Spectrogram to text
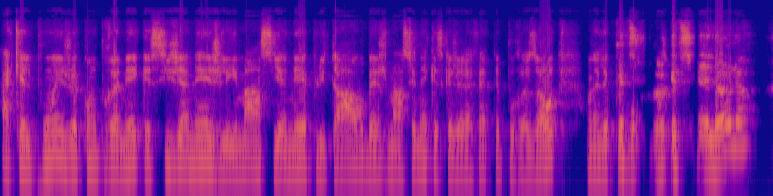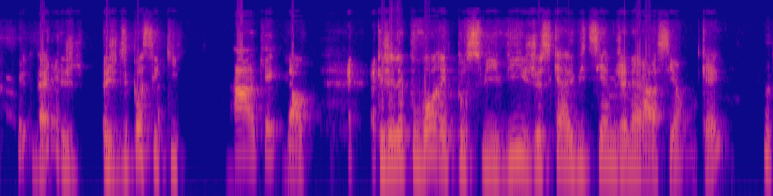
à quel point je comprenais que si jamais je les mentionnais plus tard, ben je mentionnais qu'est-ce que j'avais fait pour eux autres, on allait pouvoir... Ce que tu fais là, là? Ben, je, je dis pas c'est qui. Ah, OK. Donc, que j'allais pouvoir être poursuivi jusqu'à la huitième génération, OK?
